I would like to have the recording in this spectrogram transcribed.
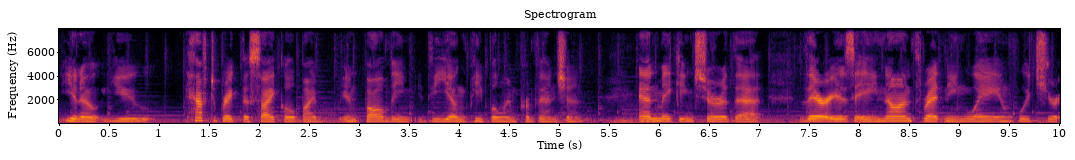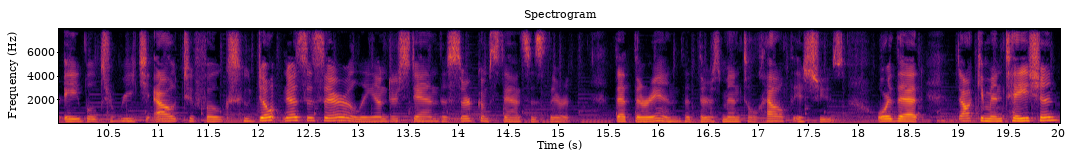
you know, you have to break the cycle by involving the young people in prevention mm-hmm. and making sure that there is a non threatening way in which you're able to reach out to folks who don't necessarily understand the circumstances they're, that they're in, that there's mental health issues, or that documentation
